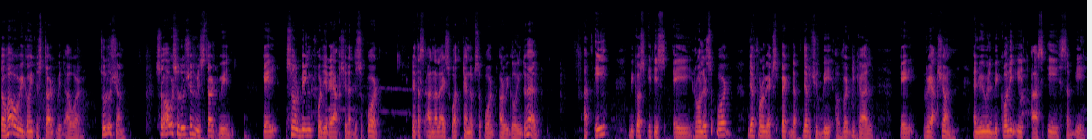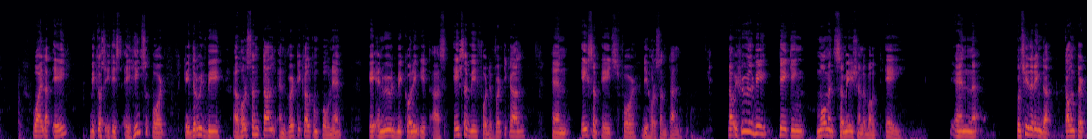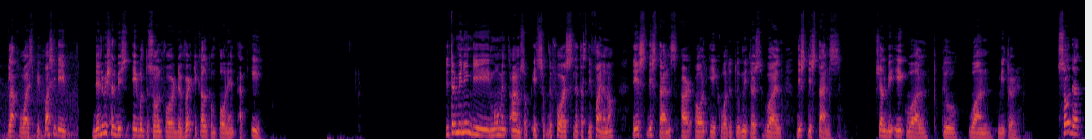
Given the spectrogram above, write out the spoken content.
So how are we going to start with our solution? So our solution will start with okay, solving for the reaction at the support. Let us analyze what kind of support are we going to have. At A, because it is a roller support, therefore we expect that there should be a vertical okay, reaction and we will be calling it as E sub E. While at A, because it is a hinge support, okay, there will be a horizontal and vertical component, okay, and we will be calling it as A sub B for the vertical and A sub H for the horizontal. Now, if we will be taking moment summation about A, and considering that counterclockwise be positive, then we shall be able to solve for the vertical component at E. Determining the moment arms of each of the force, let us define, ano? This distance are all equal to 2 meters, while this distance shall be equal to 1 meter. So that,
